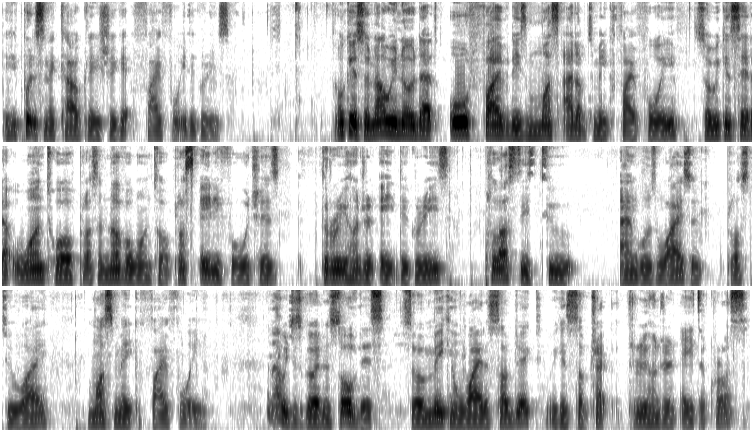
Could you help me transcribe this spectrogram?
If you put this in a calculator, you get 540 degrees. Okay, so now we know that all five of these must add up to make 540. So we can say that 112 plus another 112 plus 84, which is 308 degrees, plus these two angles y, so plus 2y, must make 540. And now we just go ahead and solve this. So making y the subject, we can subtract 308 across.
